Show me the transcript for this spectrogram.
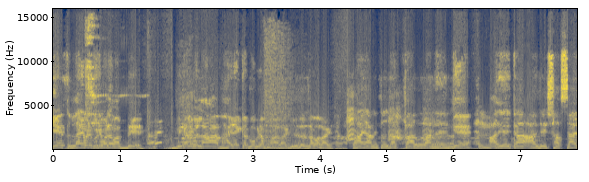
এ লাইব্রেরি পরিবারে বাদ দে বিকাল বেলা ভাইয়ের একটা প্রোগ্রাম মারা লাগবে তোর যাওয়া লাগবে। ভাই আমি তো যাত পারব না এটা আজ সপ্তাহে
